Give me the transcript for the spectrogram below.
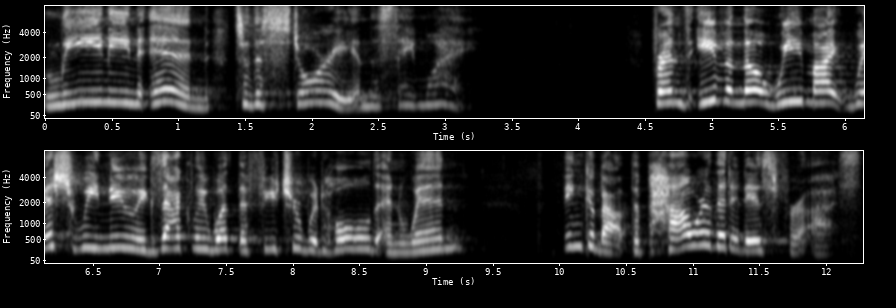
leaning in to the story in the same way. Friends, even though we might wish we knew exactly what the future would hold and when, Think about the power that it is for us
